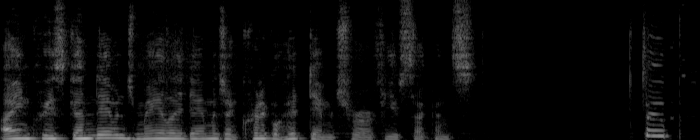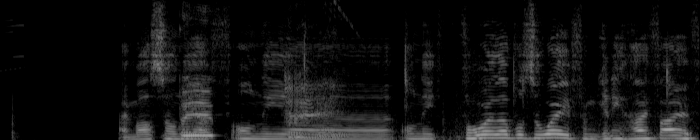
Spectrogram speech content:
I increase gun damage, melee damage, and critical hit damage for a few seconds. Boop. I'm also only Boop. only uh, only four levels away from getting high five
